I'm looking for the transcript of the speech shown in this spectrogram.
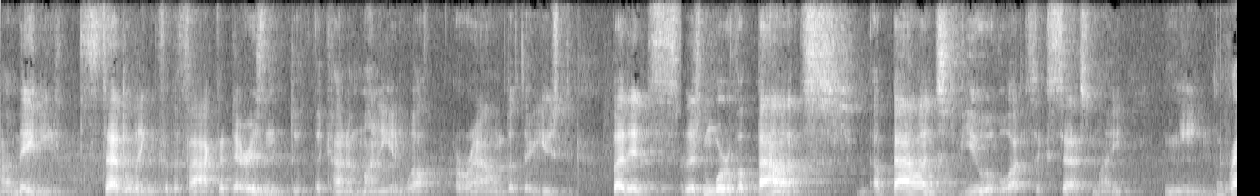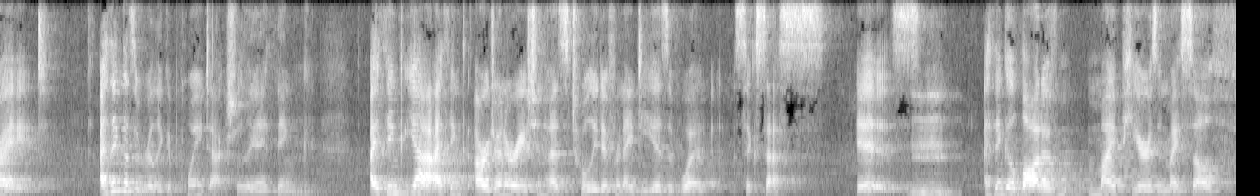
Uh, maybe settling for the fact that there isn't the, kind of money and wealth around that there used to be. But it's there's more of a balance, a balanced view of what success might mean. Right. I think that's a really good point actually. I think I think yeah, I think our generation has totally different ideas of what success is. Mm. I think a lot of my peers and myself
